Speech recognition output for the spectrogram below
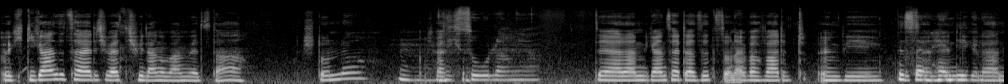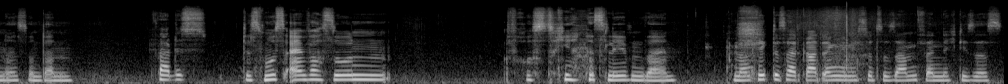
wirklich die ganze Zeit, ich weiß nicht, wie lange waren wir jetzt da? Stunde? Ich weiß Nicht so lang, ja. Der dann die ganze Zeit da sitzt und einfach wartet, irgendwie, Bis bis sein sein Handy Handy- geladen ist und dann. War das. Das muss einfach so ein frustrierendes Leben sein. Man kriegt es halt gerade irgendwie nicht so zusammen, finde ich, dieses.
